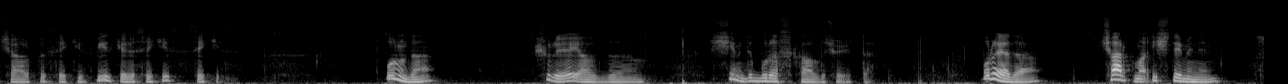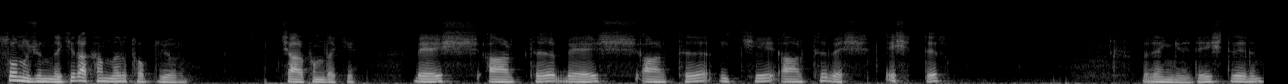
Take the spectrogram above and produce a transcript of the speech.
çarpı 8. 1 kere 8 8. Bunu da şuraya yazdım. Şimdi burası kaldı çocuklar. Buraya da çarpma işleminin sonucundaki rakamları topluyorum. Çarpımdaki. 5 artı 5 artı 2 artı 5 eşittir. Rengini değiştirelim.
